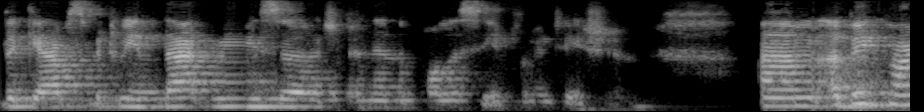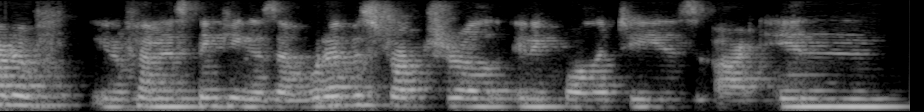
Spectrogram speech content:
the gaps between that research and then the policy implementation. Um, a big part of you know, feminist thinking is that whatever structural inequalities are in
